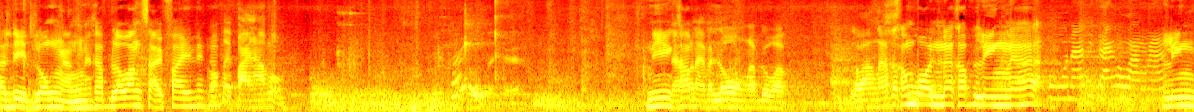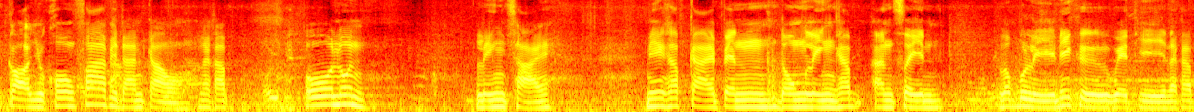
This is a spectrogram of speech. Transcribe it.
อดีตโรงหนังนะครับ ระวังสายไฟนะคต้รัอบงใส่ไฟนะครับผมเฮ้ย นี่แต่ครับข้างในมันโล่งครับดูครับระวังนะข้างบนนะครับลิงนะฮะปูนะพี่แจ๊คระวังนะ ลิงเกาะอยู่โครงฝ้าเพดานเก่านะครับ โอ้นุ่น ลิงฉาย นี่ครับกลายเป็นดงลิงครับ อันซีนลบบุรีนี่คือเวทีนะครับ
